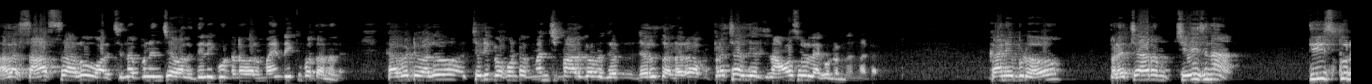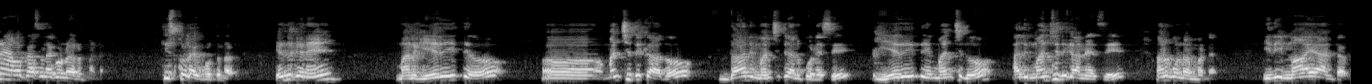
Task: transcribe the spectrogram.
అలా శాస్త్రాలు వాళ్ళు చిన్నప్పటి నుంచే వాళ్ళు తెలియకుండా వాళ్ళ మైండ్ ఎక్కిపోతున్నది. కాబట్టి వాళ్ళు చెడిపోకుండా మంచి మార్గంలో జరు- జరుగుతున్నారు. అప్పుడు ప్రచారం చేయాల్సిన అవసరం లేకుండా అనమాట కానీ ఇప్పుడు ప్రచారం చేసినా తీసుకునే అవకాశం లేకుండా అనమాట తీసుకోలేకపోతున్నారు. ఎందుకని? మనకి ఏదైతే మంచిది కాదో దాన్ని మంచిది అనుకునేసి ఏదైతే మంచిదో అది మంచిది కానేసి అనుకుంటామన్నమాట ఇది మాయ అంటారు.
